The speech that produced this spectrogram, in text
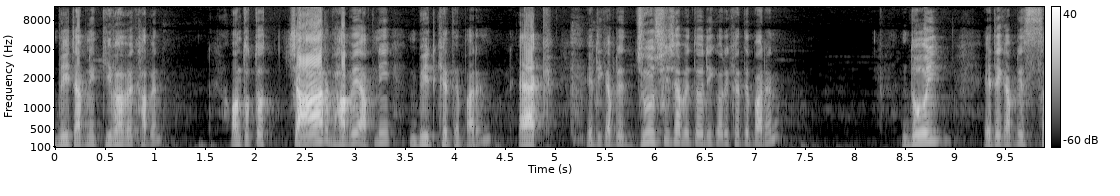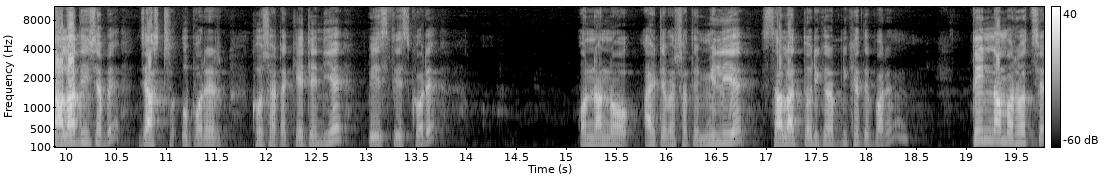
বিট আপনি কীভাবে খাবেন? অন্তত চারভাবে আপনি বিট খেতে পারেন। এক, এটিকে আপনি জুস হিসাবে তৈরি করে খেতে পারেন। দুই, এটাকে আপনি সালাদ হিসাবে জাস্ট উপরের খোসাটা কেটে নিয়ে পিস পিস করে অন্যান্য আইটেমের সাথে মিলিয়ে সালাদ তৈরি করে আপনি খেতে পারেন। তিন নম্বর হচ্ছে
